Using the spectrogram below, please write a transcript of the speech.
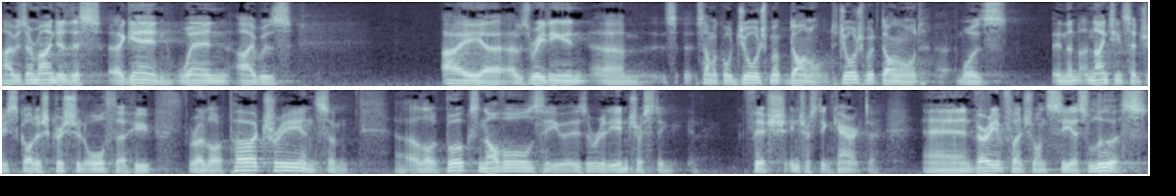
I was reminded of this again when I was I, uh, I was reading in um, someone called George MacDonald. George MacDonald was in the 19th century Scottish Christian author who wrote a lot of poetry and some, uh, a lot of books, novels. He was a really interesting fish, interesting character, and very influential on C.S. Lewis.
